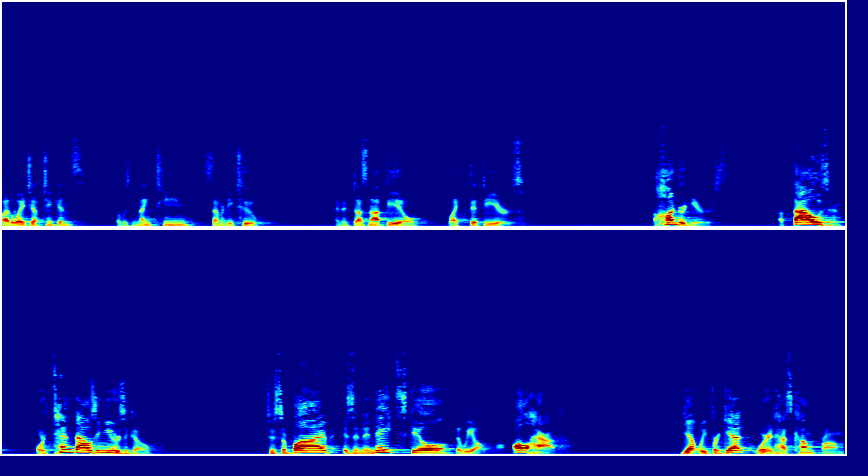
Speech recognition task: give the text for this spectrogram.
By the way, Jeff Jenkins, it was 1972, and it does not feel like 50 years. A hundred years, a thousand, or 10,000 years ago. To survive is an innate skill that we all have. Yet we forget where it has come from.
